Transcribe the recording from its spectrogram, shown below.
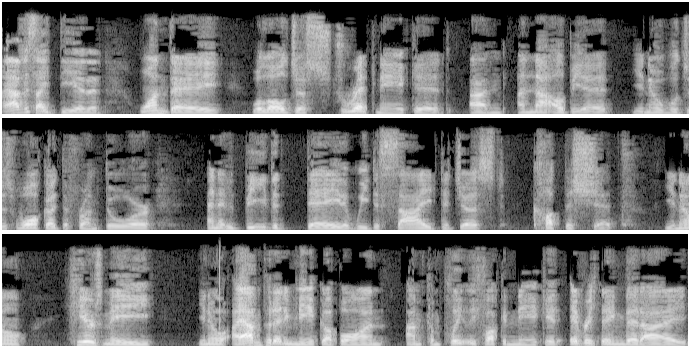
I have this idea that one day we'll all just strip naked and and that'll be it. You know, we'll just walk out the front door and it'll be the day that we decide to just cut the shit. You know, here's me. You know, I haven't put any makeup on. I'm completely fucking naked. Everything that I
